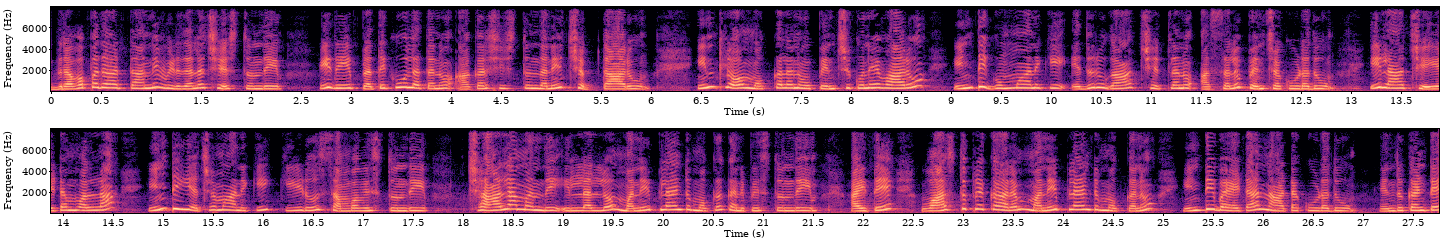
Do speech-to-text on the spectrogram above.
ద్రవ పదార్థాన్ని విడుదల చేస్తుంది. ఇది ప్రతికూలతను ఆకర్షిస్తుందని చెప్తారు. ఇంట్లో మొక్కలను పెంచుకునేవారు ఇంటి గుమ్మానికి ఎదురుగా చెట్లను అస్సలు పెంచకూడదు. ఇలా చేయటం వల్ల ఇంటి యజమానికి కీడు సంభవిస్తుంది. చాలామంది ఇళ్ళల్లో మనీ ప్లాంట్ మొక్క కనిపిస్తుంది. అయితే వాస్తు ప్రకారం మనీ ప్లాంట్ మొక్కను ఇంటి బయట నాటకూడదు. ఎందుకంటే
